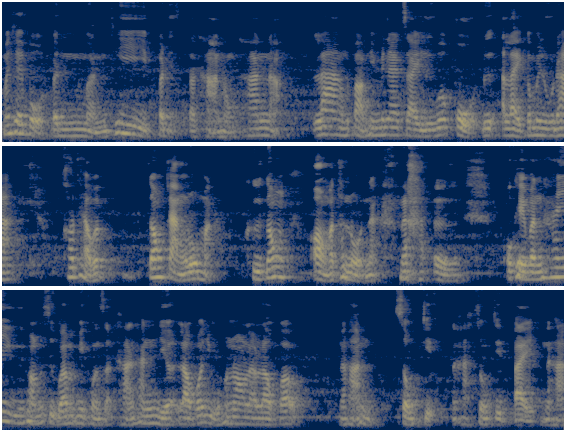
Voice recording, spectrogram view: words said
ไม่ใช่โบสถ์เป็นเหมือนที่ประดิษฐานของท่านอะล่างหรือเปล่าพี่ไม่แน่ใจหรือว่าโกรธหรืออะไรก็ไม่รู้นะเข้าแถวแบบต้องกลางร่มอะ คือต้องออกมาถนนน่ะนะคะเออโอเค มันให้มีความรู้สึกว่ามีคนศรัทธาท่านเยอะเราก็อยู่ข้างนอกแล้วเราก็นะคะส่งจิตนะคะส่งจิตไปนะคะ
